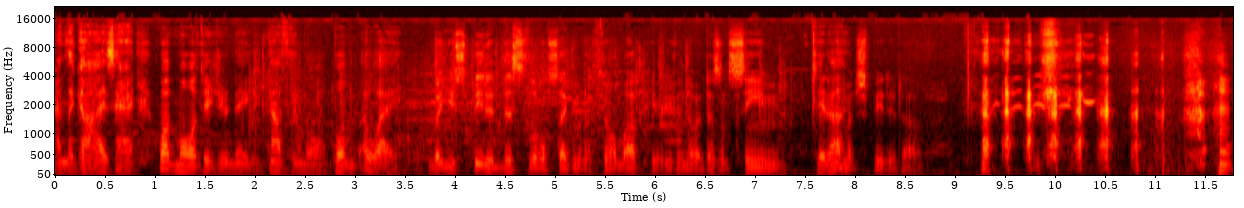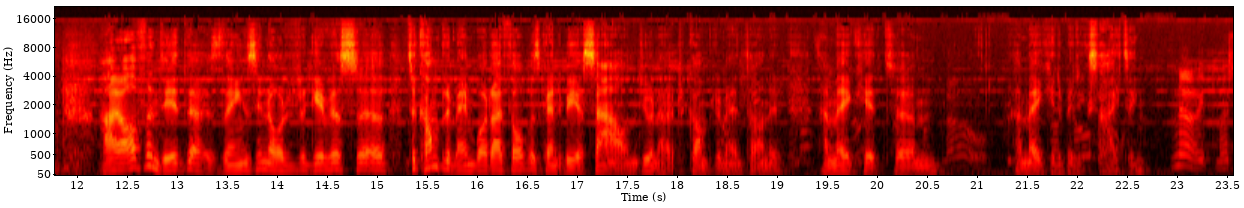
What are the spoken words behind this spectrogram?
and the guy's hand. What more did you need? Nothing more. Boom, away. But you speeded this little segment of film up here, even though it doesn't seem Did I? much speeded up. I often did those things in order to give us, uh, to complement what I thought was going to be a sound, you know, to complement on it and make it, um, and make it a bit exciting. No, it most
